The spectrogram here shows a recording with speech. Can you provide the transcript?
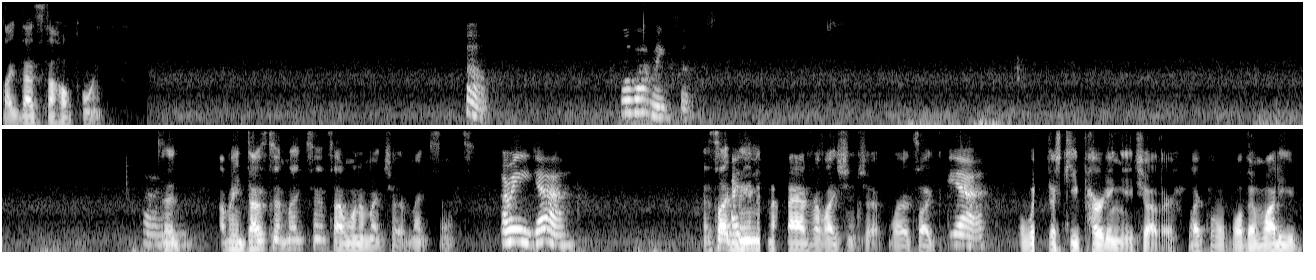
Like that's the whole point. Oh. Well, that makes sense. Um, I mean, does it make sense? I want to make sure it makes sense. I mean, yeah, It's like I- being in a bad relationship where it's like yeah, we just keep hurting each other. Like, well, well, then why do you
